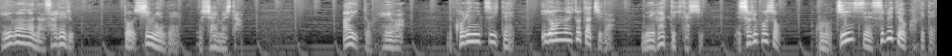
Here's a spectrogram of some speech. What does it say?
平和がなされる、と信玄でおっしゃいました。愛と平和。これについていろんな人たちが願ってきたし、それこそこの人生すべてをかけて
